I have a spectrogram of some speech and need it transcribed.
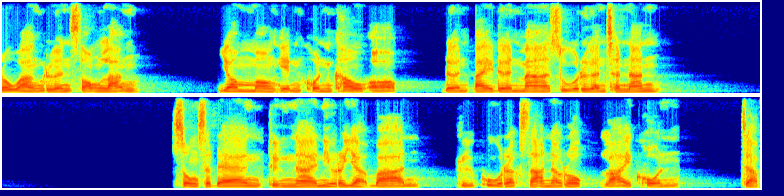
ระหว่างเรือนสองหลัง ย่อมมองเห็นคนเข้าออก เดินไปเดินมาสู่เรือนฉะนั้น ทรงแสดงถึงนายนิรยาบาล คือผู้รักษานรกหลายคน จับ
